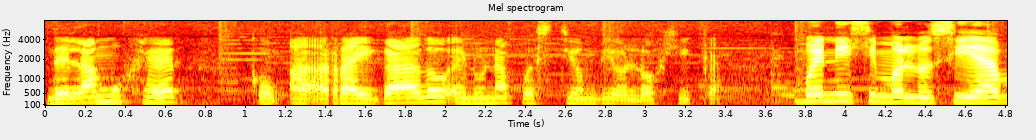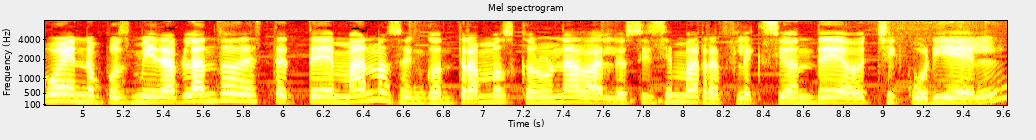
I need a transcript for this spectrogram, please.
de la mujer arraigado en una cuestión biológica. Buenísimo, Lucía. Bueno, pues mira, hablando de este tema, nos encontramos con una valiosísima reflexión de Ochi Curiel,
